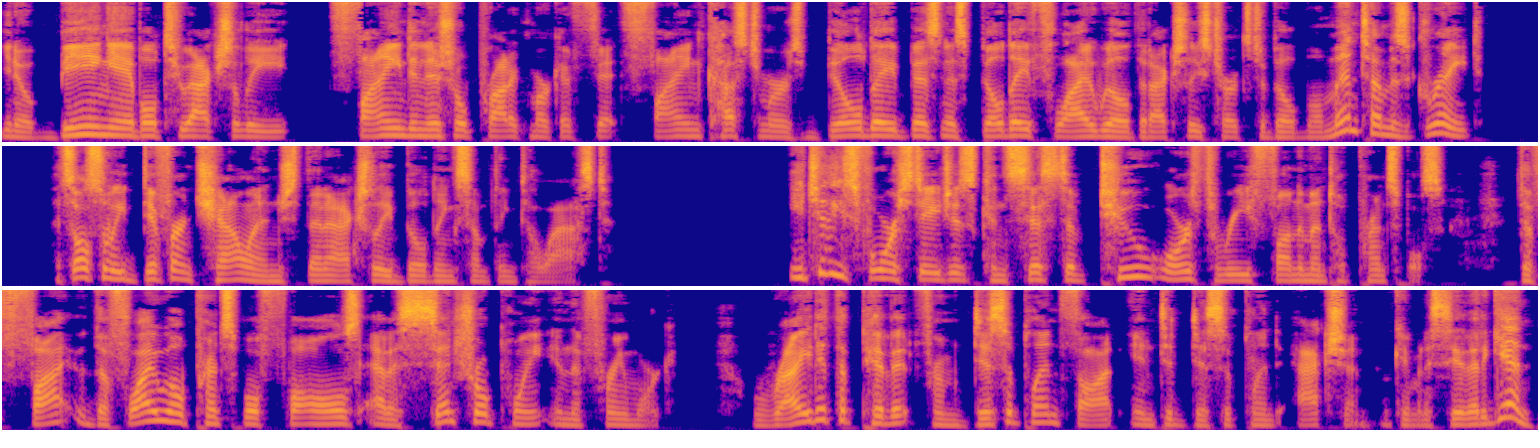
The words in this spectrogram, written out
You know, being able to actually find initial product market fit, find customers, build a business, build a flywheel that actually starts to build momentum is great. It's also a different challenge than actually building something to last. Each of these four stages consists of two or three fundamental principles. The, fi- the flywheel principle falls at a central point in the framework, right at the pivot from disciplined thought into disciplined action. Okay, I'm going to say that again.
